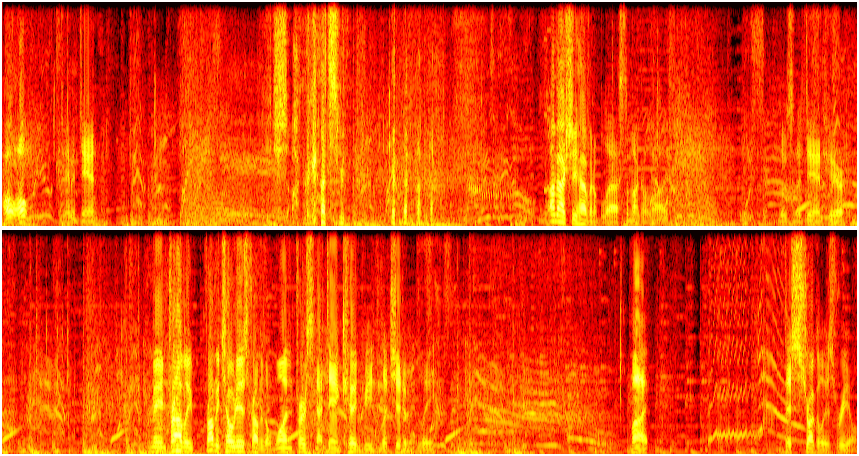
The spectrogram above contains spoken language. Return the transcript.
Oh, oh! Damn it, Dan. He just uppercuts me. I'm actually having a blast, I'm not gonna lie. Losing to Dan here. I mean, probably, probably Toad is probably the one person that Dan could beat legitimately. But, this struggle is real.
